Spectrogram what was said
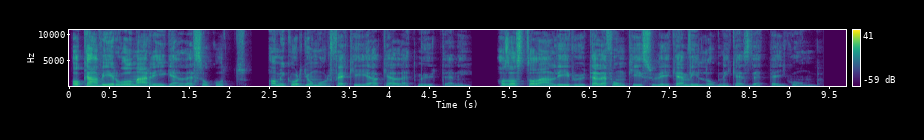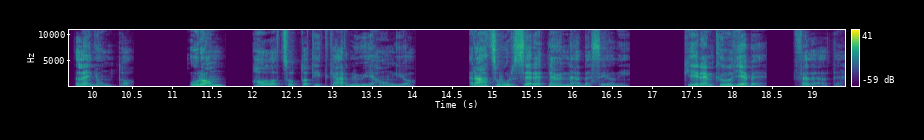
A kávéról már régen leszokott, amikor gyomor fekéjel kellett műteni. Az asztalán lévő telefonkészüléken villogni kezdett egy gomb. Lenyomta. Uram, hallatszott a titkárnője hangja. Rácz úr szeretne önnel beszélni. Kérem, küldje be, felelte.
